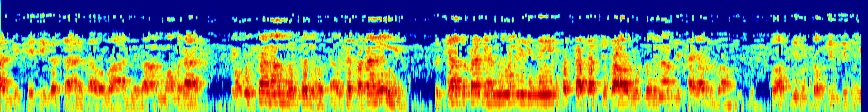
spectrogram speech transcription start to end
آدمی کھیتی کرتا ہے، کاروبار، نظام، معاملات، اور اس کا نام مردوں میں ہوتا ہے، اسے پتا نہیں ہے۔ تو کیا پتا کہ ہم لوگوں کی زندگی میں پتا کر چکا اور مردوں میں نام لکھا جا چکا تو اپنی مستقبل کے لیے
